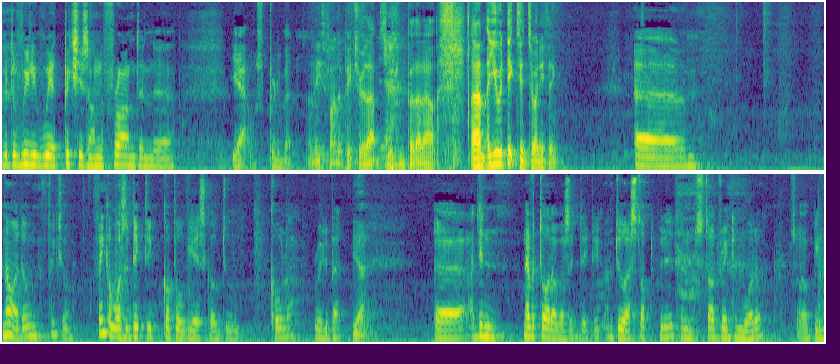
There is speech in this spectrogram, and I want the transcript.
with the really weird pictures on the front and uh, yeah, it was pretty bad. I need to find a picture of that so we can put that out. Um, are you addicted to anything? Um, no, I don't think so. I think I was addicted a couple of years ago to cola, really bad. Yeah. Uh, I didn't, never thought I was addicted until I stopped with it and started drinking water. So I've been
